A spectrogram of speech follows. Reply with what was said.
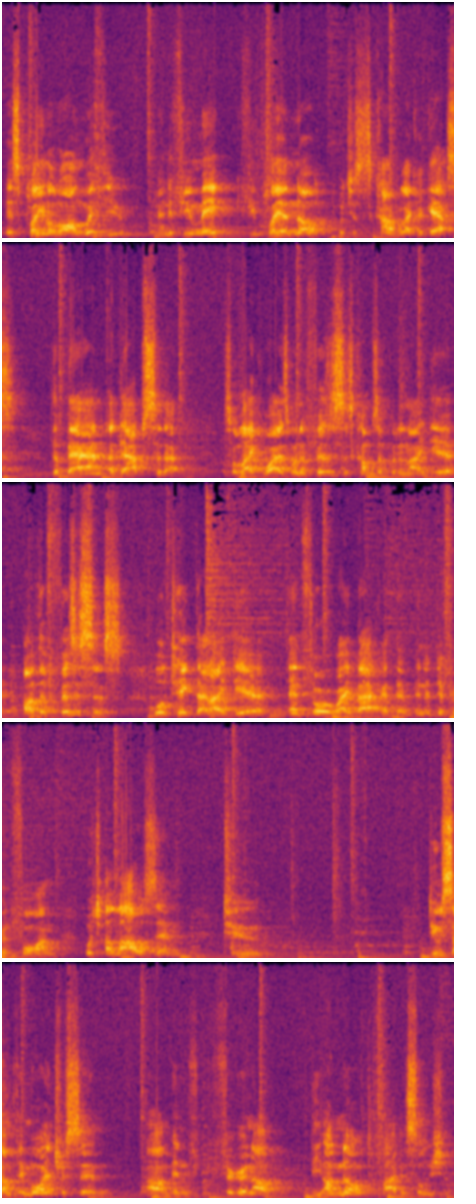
is playing along with you. And if you make, if you play a note, which is kind of like a guess, the band adapts to that. So likewise, when a physicist comes up with an idea, other physicists will take that idea and throw it right back at them in a different form, which allows them to do something more interesting um, in figuring out the unknown to find a solution.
